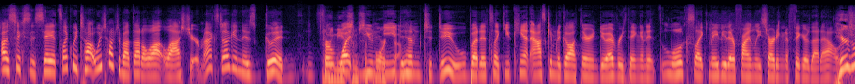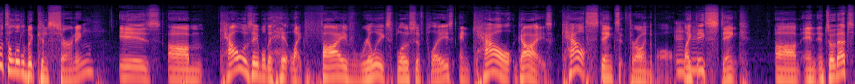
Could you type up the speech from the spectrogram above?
I was six to say it's like we talked we talked about that a lot last year. Max Duggan is good for what some you need though. him to do, but it's like you can't ask him to go out there and do everything. And it looks like maybe they're finally starting to figure that out. Here's what's a little bit concerning is um, Cal was able to hit like five really explosive plays, and Cal guys, Cal stinks at throwing the ball. Like they stink, um, and and so that's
